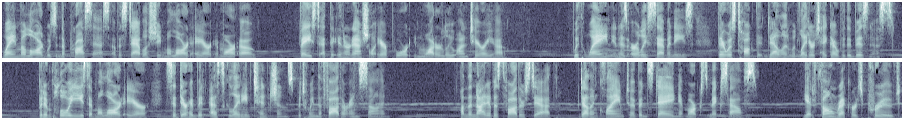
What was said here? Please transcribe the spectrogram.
Wayne Millard was in the process of establishing Millard Air MRO based at the International Airport in Waterloo, Ontario. With Wayne in his early 70s, there was talk that Dellen would later take over the business. But employees at Millard Air said there had been escalating tensions between the father and son. On the night of his father's death, Dellen claimed to have been staying at Mark Smich's house. Yet phone records proved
